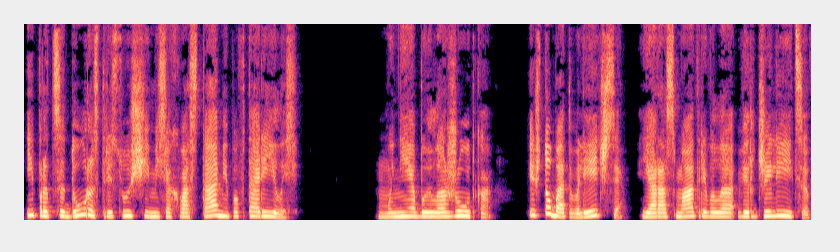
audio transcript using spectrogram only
и процедура с трясущимися хвостами повторилась. Мне было жутко, и чтобы отвлечься, я рассматривала вирджилийцев.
